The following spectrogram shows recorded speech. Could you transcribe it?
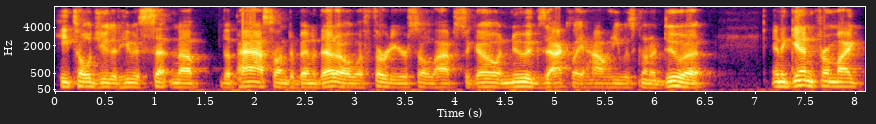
he told you that he was setting up the pass on to DiBenedetto with 30 or so laps to go and knew exactly how he was going to do it. And again, from my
